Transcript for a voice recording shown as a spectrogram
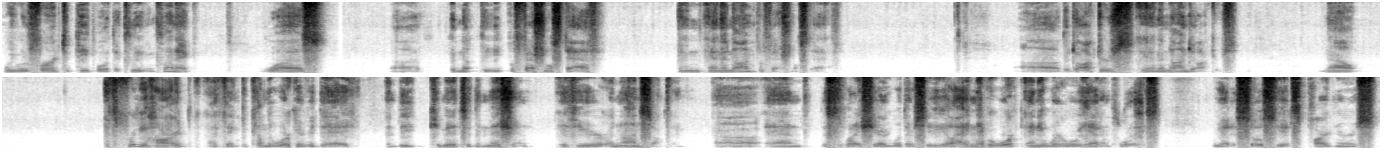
we referred to people at the Cleveland Clinic was uh, the, the, professional staff and, and the non-professional staff, uh, the doctors and the non-doctors. Now, it's pretty hard, I think, to come to work every day and be committed to the mission if you're a non-something. Uh, and this is what I shared with our CEO. I had never worked anywhere where we had employees. We had associates, partners,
